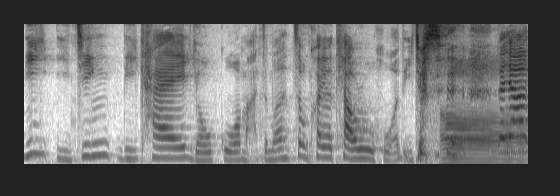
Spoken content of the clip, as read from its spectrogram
你已经离开油锅嘛？怎么这么快又跳入火里？就是 大家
